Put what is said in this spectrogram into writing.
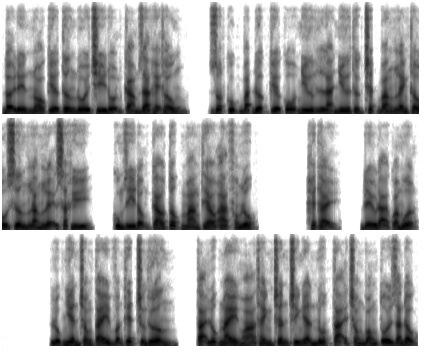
Đợi đến nó kia tương đối chỉ độn cảm giác hệ thống, rốt cục bắt được kia cố như là như thực chất băng lãnh thấu xương lăng lệ sắc khí, cùng di động cao tốc mang theo ác phong lúc. Hết thảy đều đã quá muộn lục nhiên trong tay vẫn thiết trường thương, tại lúc này hóa thành chân chính nhận nút tại trong bóng tối rán độc,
